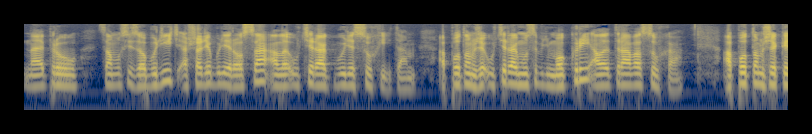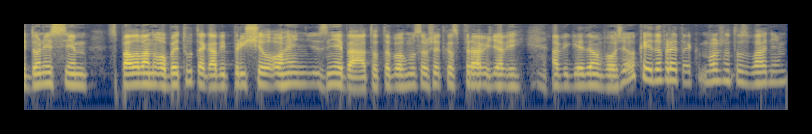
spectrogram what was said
najprv sa musí zobudiť a všade bude rosa, ale úterák bude suchý tam. A potom, že úterák musí byť mokrý, ale tráva suchá. A potom, že keď donesiem spalovanú obetu, tak aby prišiel oheň z neba. A toto Boh musel všetko spraviť, aby, aby Gedeon bol, že OK, dobre, tak možno to zvládnem.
